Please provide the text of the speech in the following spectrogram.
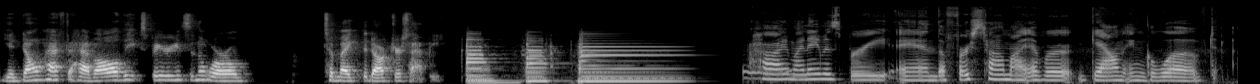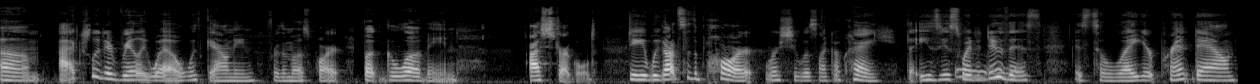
you don't have to have all the experience in the world to make the doctors happy. Hi, my name is Bree, and the first time I ever gown and gloved, um, I actually did really well with gowning for the most part, but gloving, I struggled. We got to the part where she was like, okay, the easiest way to do mm. this is to lay your print down,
